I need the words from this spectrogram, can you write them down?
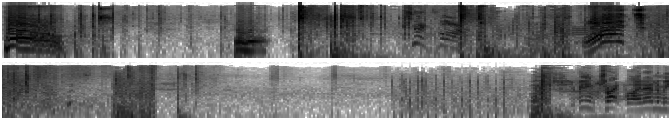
No! There they are. Check fire. What? Being tracked by an enemy.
